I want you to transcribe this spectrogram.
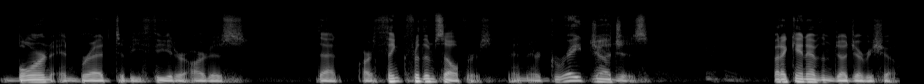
born and bred to be theater artists that are think for themselves and they're great judges. But I can't have them judge every show.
